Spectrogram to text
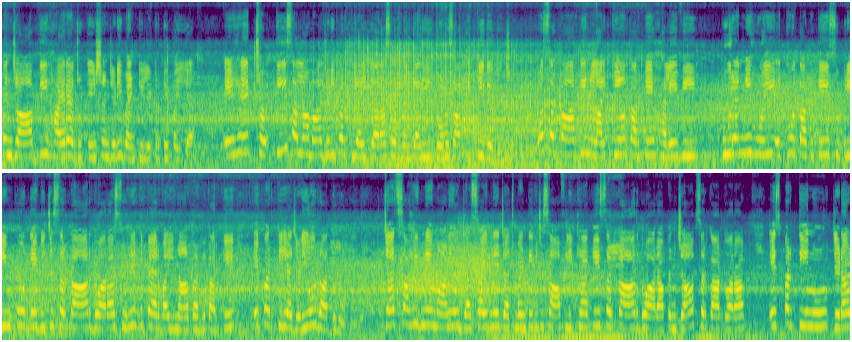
ਪੰਜਾਬ ਦੀ ਹਾਇਰ ਐਜੂਕੇਸ਼ਨ ਜਿਹੜੀ ਵੈਂਟੀਲੇਟਰ ਤੇ ਪਈ ਹੈ ਇਹ ਛ- 30 ਸਾਲਾਂ ਬਾਅਦ ਜਿਹੜੀ ਭਰਤੀ ਆਈ 1158 ਦੀ 2021 ਦੇ ਵਿੱਚ ਉਹ ਸਰਕਾਰ ਦੀ ਨਲਾਇਕੀਆਂ ਕਰਕੇ ਹਲੇ ਵੀ ਪੂਰਨ ਨਹੀਂ ਹੋਈ। ਇੱਥੋਂ ਤੱਕ ਕਿ ਸੁਪਰੀਮ ਕੋਰਟ ਦੇ ਵਿੱਚ ਸਰਕਾਰ ਦੁਆਰਾ ਸੁਹਿਰਦ ਪੈਰਵਾਈ ਨਾ ਕਰਨ ਕਰਕੇ ਇਹ ਭਰਤੀ ਹੈ ਜਿਹੜੀ ਉਹ ਰੱਦ ਹੋ ਗਈ। ਜੱਜ ਸਾਹਿਬ ਨੇ ਮਾਣਿਓ ਜੱਜ ਸਾਹਿਬ ਨੇ ਜੱਜਮੈਂਟ ਦੇ ਵਿੱਚ ਸਾਫ਼ ਲਿਖਿਆ ਕਿ ਸਰਕਾਰ ਦੁਆਰਾ, ਪੰਜਾਬ ਸਰਕਾਰ ਦੁਆਰਾ ਇਸ ਭਰਤੀ ਨੂੰ ਜਿਹੜਾ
